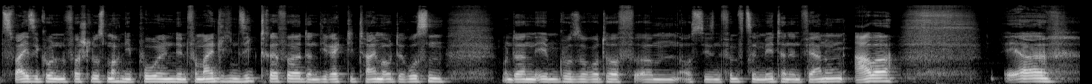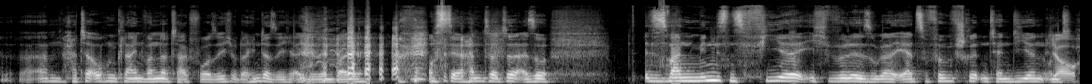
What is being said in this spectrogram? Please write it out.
zwei Sekunden vor Schluss machen die Polen den vermeintlichen Siegtreffer, dann direkt die Timeout der Russen und dann eben Kosorotov ähm, aus diesen 15 Metern Entfernung. Aber er ähm, hatte auch einen kleinen Wandertag vor sich oder hinter sich, als er den Ball aus der Hand hatte. Also es waren mindestens vier, ich würde sogar eher zu fünf Schritten tendieren. Und ich auch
